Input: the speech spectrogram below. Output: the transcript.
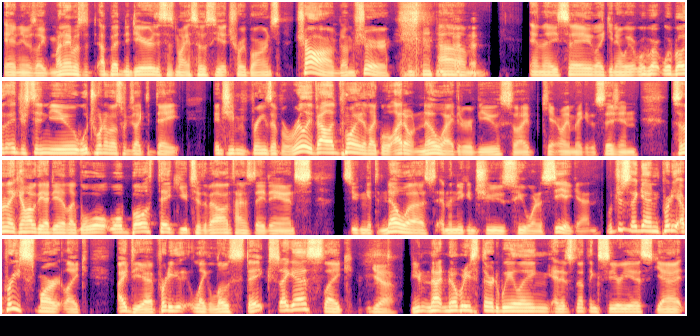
And it was like, my name is Abed Nadir. This is my associate Troy Barnes. Charmed, I'm sure. Um, and they say like, you know, we're, we're, both interested in you. Which one of us would you like to date? And she brings up a really valid point of like, well, I don't know either of you, so I can't really make a decision. So then they come up with the idea of like, well, we'll, we'll both take you to the Valentine's Day dance so you can get to know us, and then you can choose who you want to see again. Which is again pretty a pretty smart like idea, pretty like low stakes, I guess. Like yeah, you're not nobody's third wheeling, and it's nothing serious yet.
